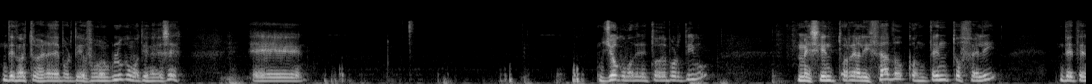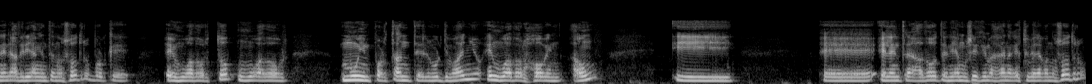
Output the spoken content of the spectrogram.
de nuestro Jerez Deportivo Fútbol Club como tiene que ser. Eh, yo como director deportivo me siento realizado, contento, feliz de tener a Adrián entre nosotros porque es un jugador top, un jugador muy importante en los últimos años, es un jugador joven aún y eh, el entrenador tenía muchísimas ganas que estuviera con nosotros,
